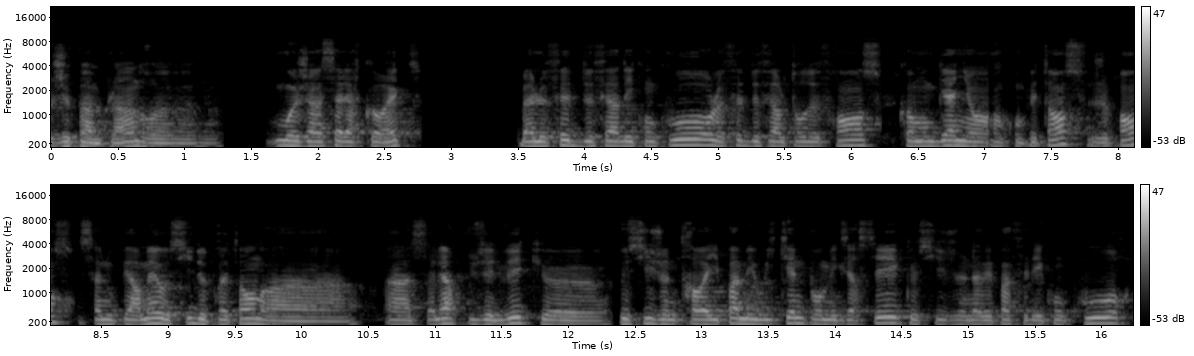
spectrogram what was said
Je vais pas me plaindre. Moi, j'ai un salaire correct. Bah, le fait de faire des concours, le fait de faire le Tour de France, comme on gagne en, compétences, je pense, ça nous permet aussi de prétendre à, un salaire plus élevé que, que si je ne travaillais pas mes week-ends pour m'exercer, que si je n'avais pas fait des concours,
